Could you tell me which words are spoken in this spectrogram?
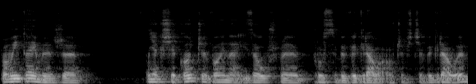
pamiętajmy, że jak się kończy wojna i załóżmy Prusy by wygrała, oczywiście wygrały,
